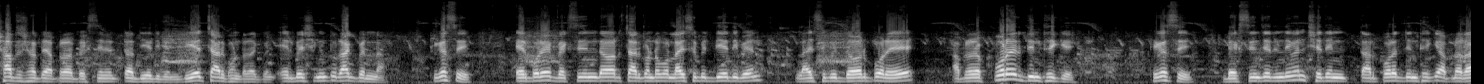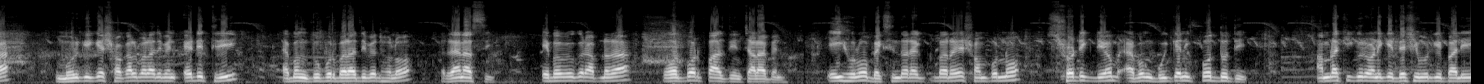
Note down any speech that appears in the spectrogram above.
সাথে সাথে আপনারা ভ্যাকসিনটা দিয়ে দিবেন। দিয়ে চার ঘণ্টা রাখবেন। এর বেশি কিন্তু রাখবেন না। ঠিক আছে? এরপরে ভ্যাকসিন দেওয়ার চার ঘণ্টা পর লাইসোবিট দিয়ে দিবেন। লাইসোবিট দেওয়ার পরে আপনারা পরের দিন থেকে, ঠিক আছে? ভ্যাকসিন যেদিন দিবেন সেদিন তারপরের দিন থেকে আপনারা মুরগিকে সকালবেলা দিবেন এডি থ্রি এবং দুপুরবেলা দিবেন হলো রেনাসি এভাবে করে আপনারা পরপর পাঁচ দিন চালাবেন। এই হলো ভ্যাকসিন দেওয়ার একবারে সম্পূর্ণ সঠিক নিয়ম এবং বৈজ্ঞানিক পদ্ধতি। আমরা কি করি, অনেকে দেশি মুরগি পালি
